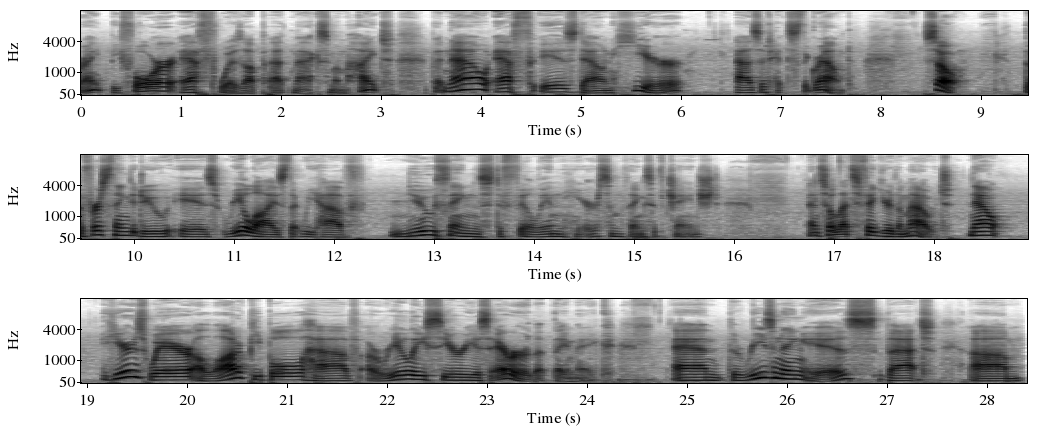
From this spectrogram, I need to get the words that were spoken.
right? Before, f was up at maximum height, but now f is down here as it hits the ground. So, the first thing to do is realize that we have new things to fill in here. Some things have changed. And so let's figure them out. Now, here's where a lot of people have a really serious error that they make. And the reasoning is that um,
